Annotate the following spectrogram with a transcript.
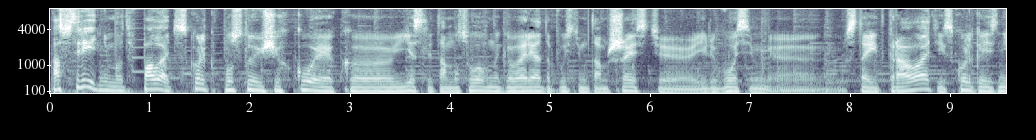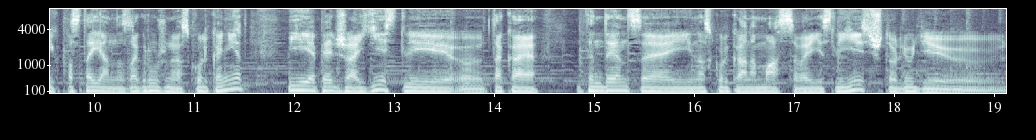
А в среднем вот в палате сколько пустующих коек, если там, условно говоря, допустим, там 6 или 8 стоит кровать, и сколько из них постоянно загружены, а сколько нет? И опять же, а есть ли такая тенденция и насколько она массовая, если есть, что люди э,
